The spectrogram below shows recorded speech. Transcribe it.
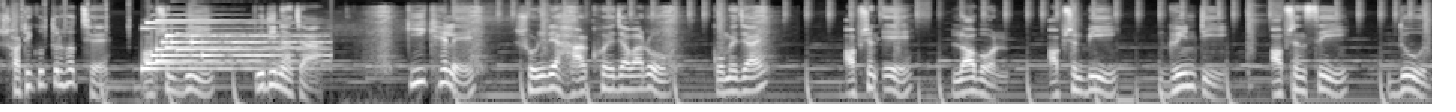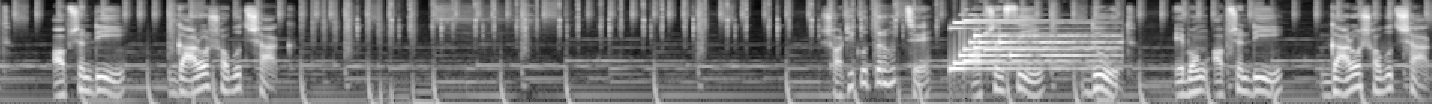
সঠিক উত্তর হচ্ছে অপশন বি, পুদিনা চা। কি খেলে শরীরে হাড় ক্ষয়ে যাওয়া রোগ কমে যায়? অপশন এ লবণ, option B, green tea, option C, দুধ, অপশন ডি, গাঢ় সবুজ শাক। সঠিক উত্তর হচ্ছে অপশন সি, দুধ এবং অপশন ডি, গাঢ় সবুজ শাক।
